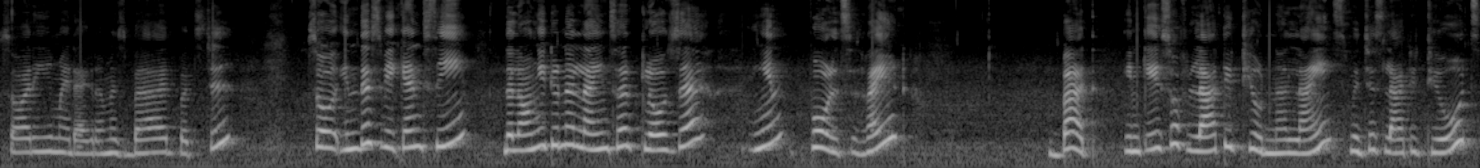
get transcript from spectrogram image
Sorry, my diagram is bad, but still. So in this we can see the longitudinal lines are closer in poles, right? But in case of latitudinal lines which is latitudes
